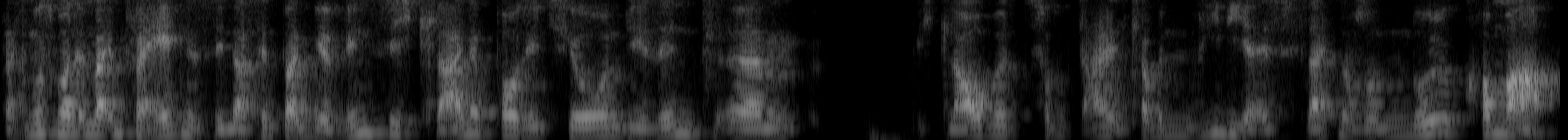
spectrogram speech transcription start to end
das muss man immer im Verhältnis sehen. Das sind bei mir winzig kleine Positionen, die sind, ähm, ich glaube, zum Teil, ich glaube, Nvidia ist vielleicht noch so 0,1,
